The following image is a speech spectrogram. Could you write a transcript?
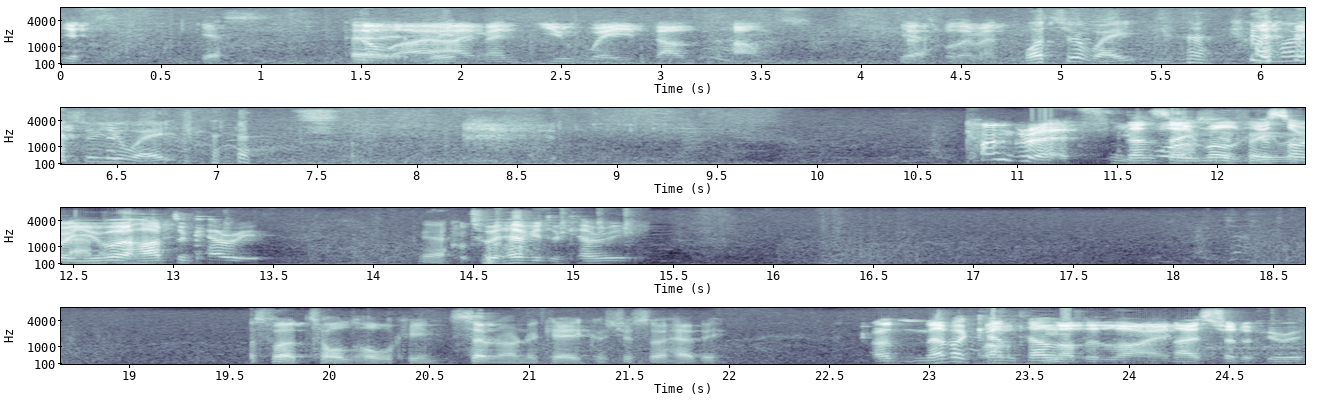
yes. Yes. No, Uh, I. I meant you weigh thousand pounds. That's Yeah. what I meant. What's your weight? How much do you weight? Congrats! And you then say, well, you're sorry, favorite you were hard to carry. yeah. Too heavy to carry. That's what I told Holkeen. 700k because you're so heavy. I never can Well, tell. Not a lie. Nice Shadow Fury.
